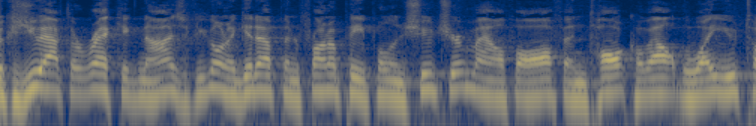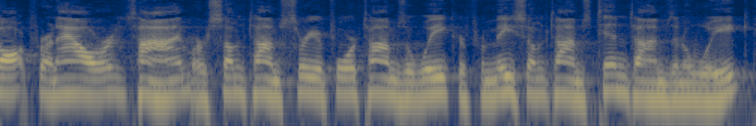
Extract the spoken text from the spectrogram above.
Because you have to recognize if you're going to get up in front of people and shoot your mouth off and talk about the way you talk for an hour at a time, or sometimes three or four times a week, or for me, sometimes ten times in a week,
